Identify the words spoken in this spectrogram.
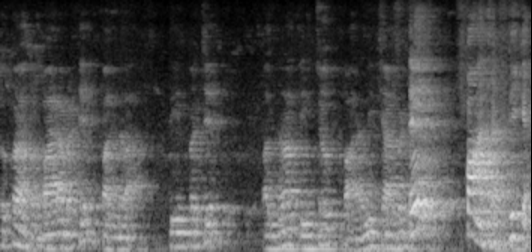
तो क्या होगा बारह बटे पंद्रह, तीन बचे पंद्रह, तीन चौक बारह नहीं चार बटे पाँच है, ठीक है।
